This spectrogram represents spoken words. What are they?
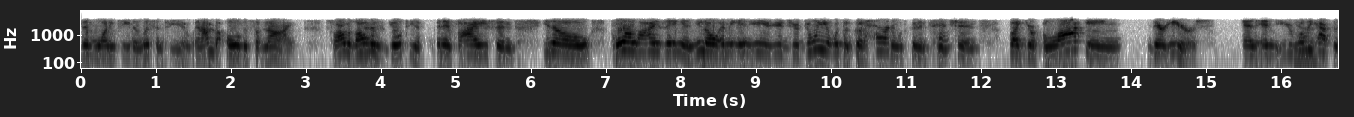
them wanting to even listen to you. And I'm the oldest of nine. So I was always guilty of giving advice and, you know, moralizing and, you know, I mean, and you- you're doing it with a good heart and with good intention, but you're blocking their ears. And and you really have to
